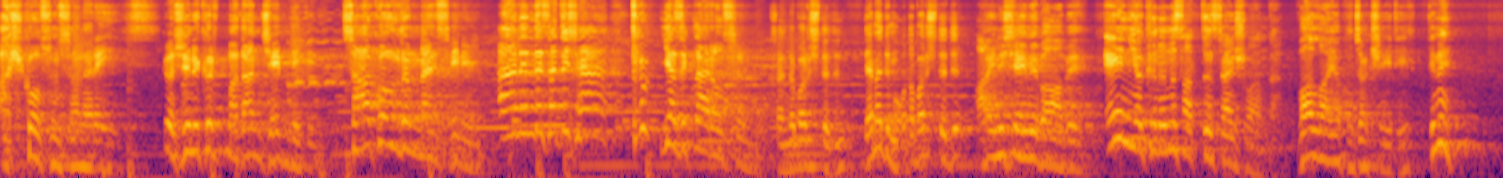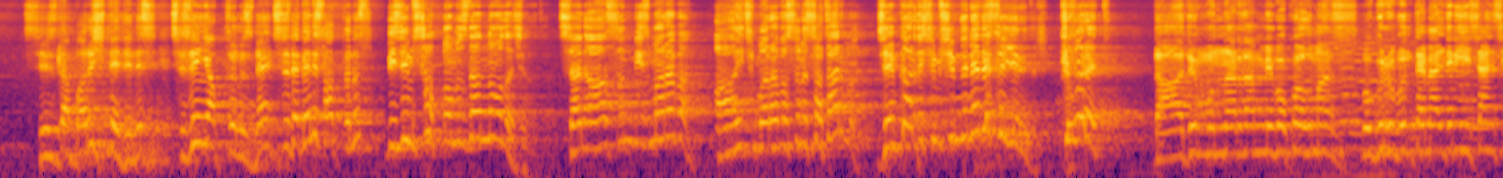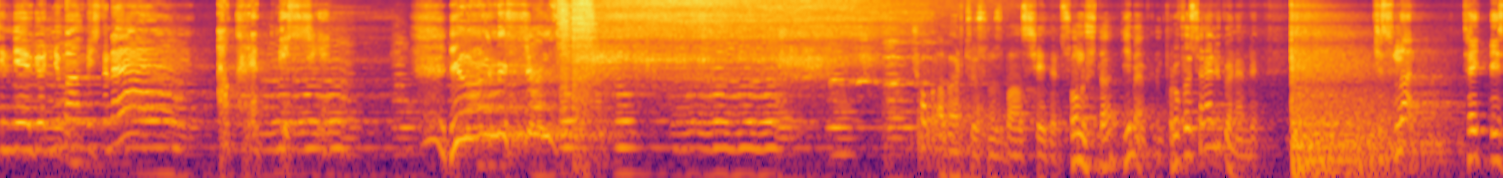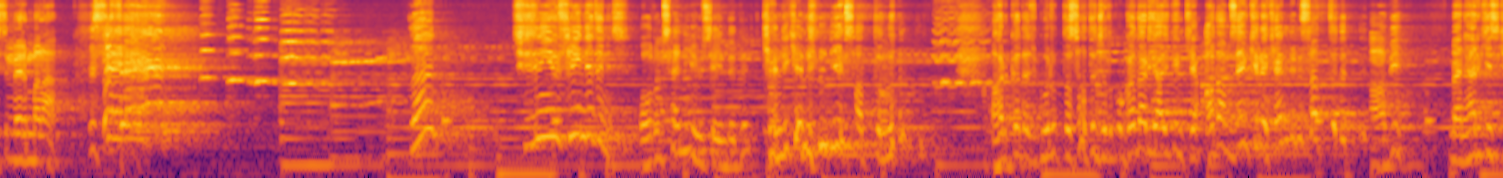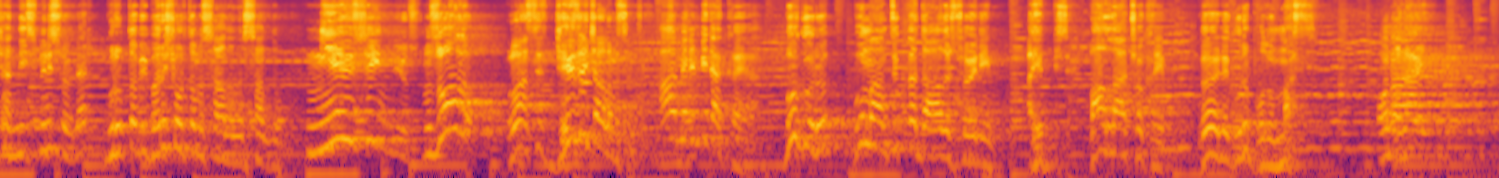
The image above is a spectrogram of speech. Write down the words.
Aşk olsun sana reis. Gözünü kırpmadan Cem dedin. Sağ koldum ben seni. Anında satış ha. Tüh, yazıklar olsun. Sen de Barış dedin. Demedi mi? O da Barış dedi. Aynı şey mi be abi? En yakınını sattın sen şu anda. Vallahi yapılacak şey değil. Değil mi? Siz de Barış dediniz. Sizin yaptığınız ne? Siz de beni sattınız. Bizim satmamızdan ne olacak? Sen ağasın biz maraba. Ağa hiç marabasını satar mı? Cem kardeşim şimdi ne dese yeridir. Küfür et. Daha dün bunlardan bir bok olmaz. Bu grubun temel direği sensin diye gönlümü almıştın ha? Akrepmişsin. Yılanmışsın. Çok abartıyorsunuz bazı şeyleri. Sonuçta değil mi efendim? Profesyonellik önemli. Kesin lan. Tek bir isim verin bana. Lan siz niye Hüseyin dediniz? Oğlum sen niye Hüseyin dedin? Kendi kendini niye sattın lan? Arkadaş grupta satıcılık o kadar yaygın ki adam zevkine kendini sattı. Abi ben herkes kendi ismini söyler. Grupta bir barış ortamı sağlanır sandım. Niye Hüseyin diyorsunuz oğlum? Ulan siz gerizekalı mısınız? Amirim bir dakika ya. Bu grup bu mantıkla dağılır söyleyeyim. Ayıp bize. Vallahi çok ayıp. Böyle grup olunmaz. Onay.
